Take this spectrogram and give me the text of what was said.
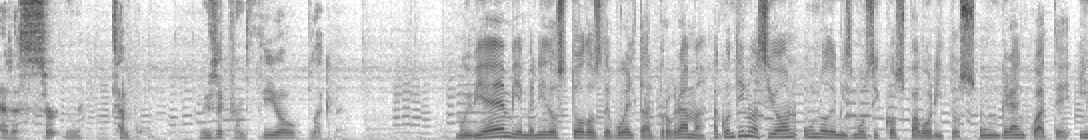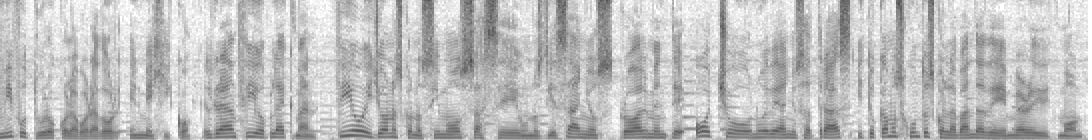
at a Certain Temple. Music from Theo Bleckmann. Muy bien, bienvenidos todos de vuelta al programa. A continuación, uno de mis músicos favoritos, un gran cuate y mi futuro colaborador en México, el gran Theo Blackman. Theo y yo nos conocimos hace unos 10 años, probablemente 8 o 9 años atrás, y tocamos juntos con la banda de Meredith Monk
